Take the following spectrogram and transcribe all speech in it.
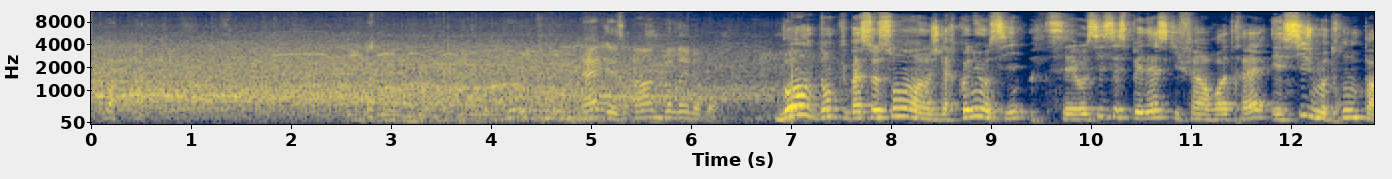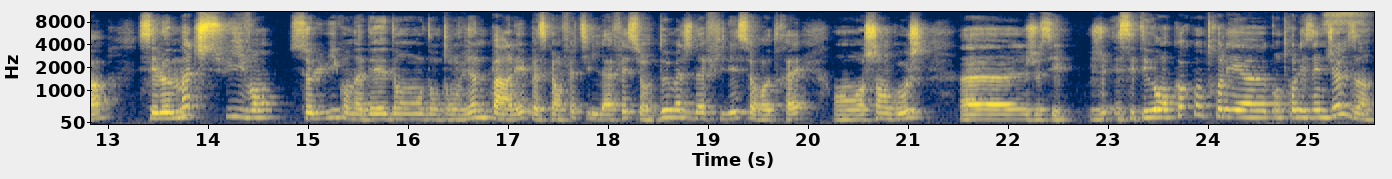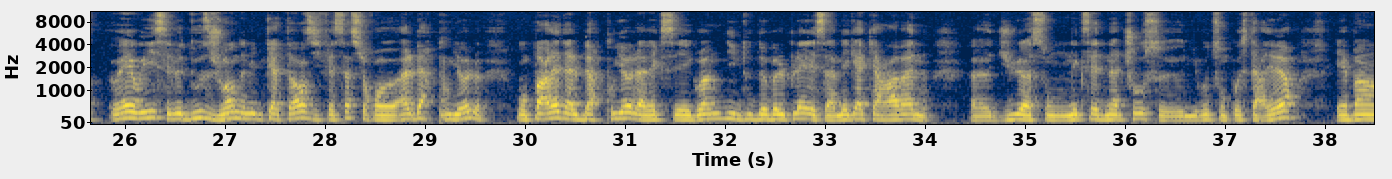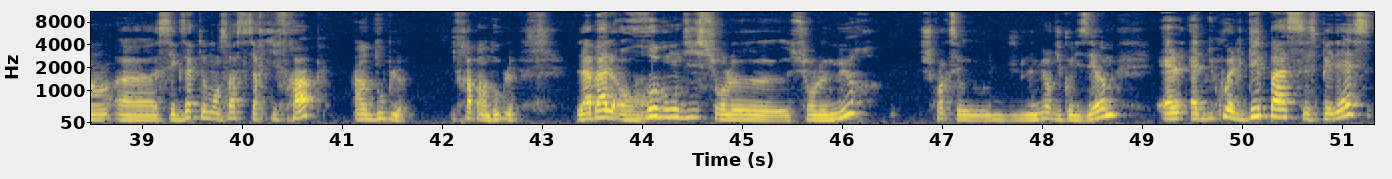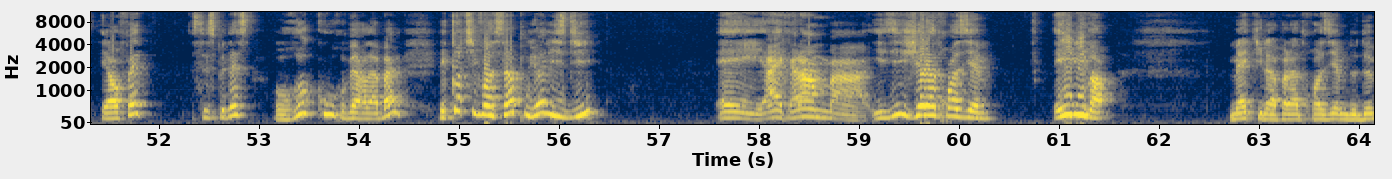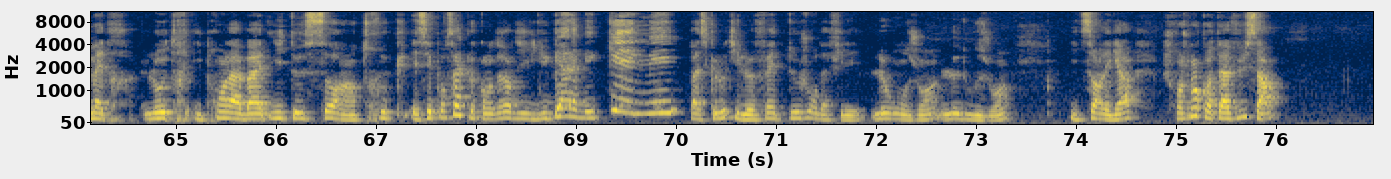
my. that is unbelievable. Bon, donc bah ce son, euh, je l'ai reconnu aussi. C'est aussi Cespedes qui fait un retrait. Et si je me trompe pas, c'est le match suivant, celui qu'on a des, dont, dont on vient de parler, parce qu'en fait il l'a fait sur deux matchs d'affilée, ce retrait en champ gauche. Euh, je sais, je- c'était encore contre les euh, contre les Angels? Ouais, oui, c'est le 12 juin 2014. Il fait ça sur euh, Albert Pouyol. On parlait d'Albert Pouyol avec ses ground into double play et sa méga caravane euh, due à son excès de nachos euh, au niveau de son postérieur. Et ben, euh, c'est exactement ça. C'est-à-dire qu'il frappe un double. Il frappe un double. La balle rebondit sur le sur le mur. Je crois que c'est le mur du Coliseum. Elle, elle, du coup, elle dépasse Cespedes et en fait, Cespedes recourt vers la balle et quand il voit ça, Pouyol, il se dit, Hey, ay caramba! Il dit, j'ai la troisième. Et il y va. Mec, il a pas la troisième de 2 mètres. L'autre, il prend la balle, il te sort un truc. Et c'est pour ça que le commentateur dit, you gotta be kidding me! Parce que l'autre, il le fait deux jours d'affilée. Le 11 juin, le 12 juin. Il te sort, les gars. Franchement, quand t'as vu ça,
